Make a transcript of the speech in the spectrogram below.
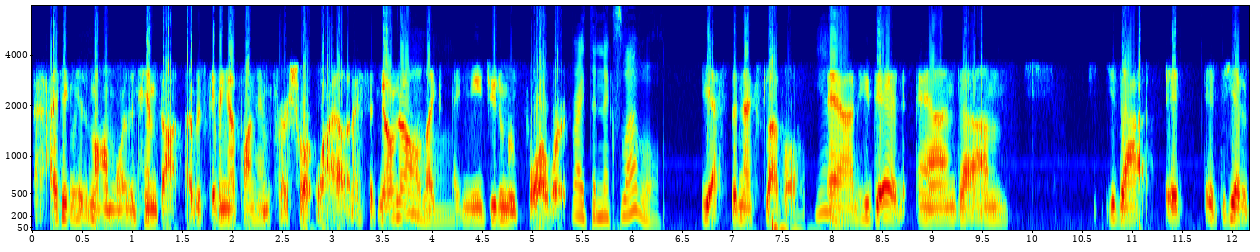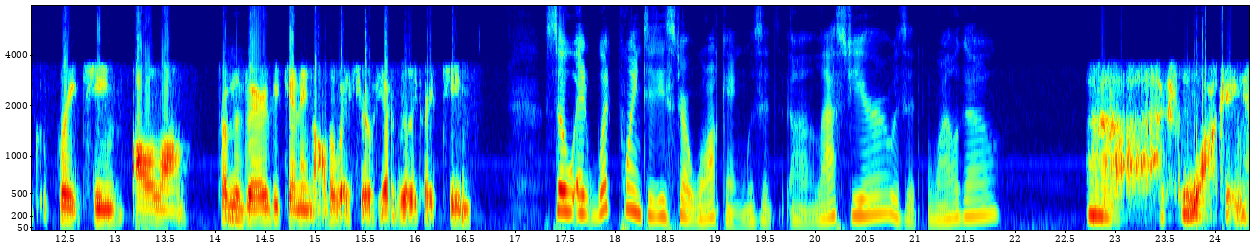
I think his mom more than him thought I was giving up on him for a short while, and I said, no, no, Aw. like I need you to move forward. right. The next level. Yes, the next level, Yeah. and he did, and um, that it, it he had a great team all along from the very beginning all the way through. He had a really great team. So at what point did he start walking? Was it uh, last year? Was it a while ago? actually walking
